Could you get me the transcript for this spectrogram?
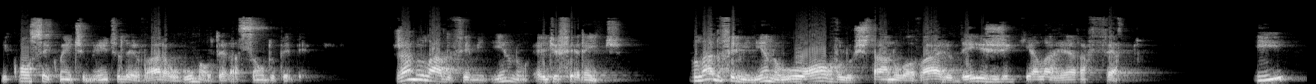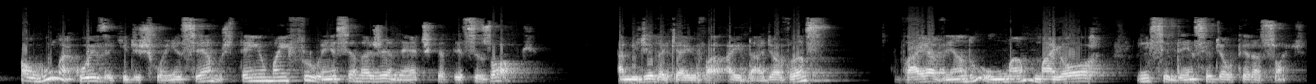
e, consequentemente, levar a alguma alteração do bebê. Já no lado feminino é diferente. No lado feminino, o óvulo está no ovário desde que ela era feto. E alguma coisa que desconhecemos tem uma influência na genética desses ovos. À medida que a idade avança, vai havendo uma maior incidência de alterações.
